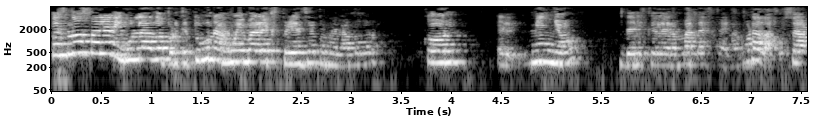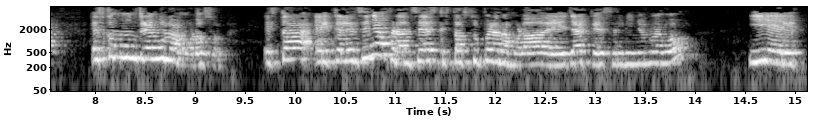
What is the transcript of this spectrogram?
Pues no sale a ningún lado porque tuvo una muy mala experiencia con el amor, con el niño del que la hermana está enamorada. O sea, es como un triángulo amoroso. Está el que le enseña francés, que está súper enamorada de ella, que es el niño nuevo, y el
